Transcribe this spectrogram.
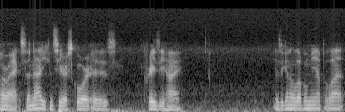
Alright, so now you can see our score is crazy high. Is it going to level me up a lot?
